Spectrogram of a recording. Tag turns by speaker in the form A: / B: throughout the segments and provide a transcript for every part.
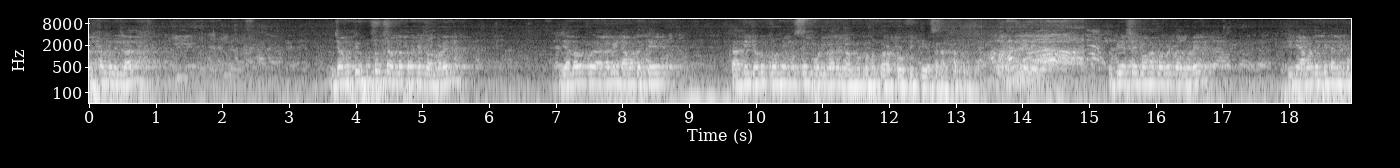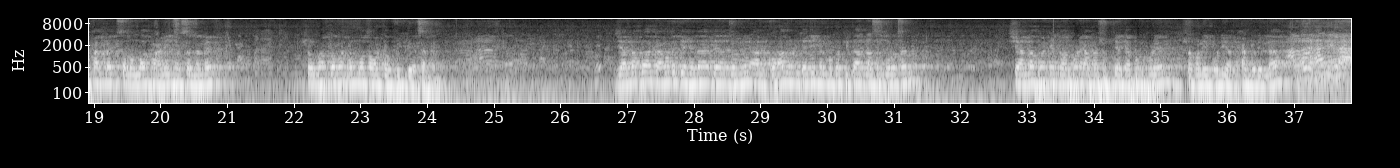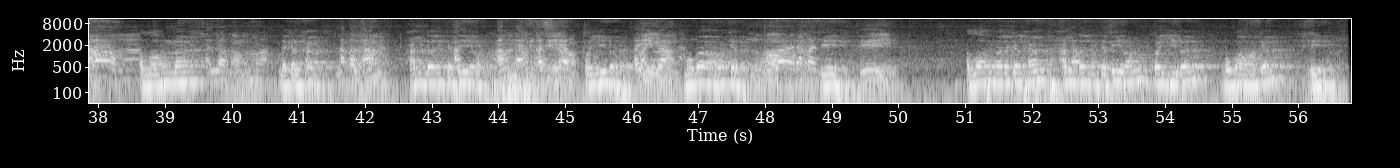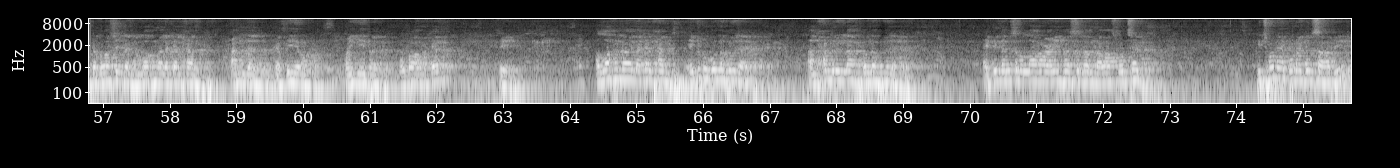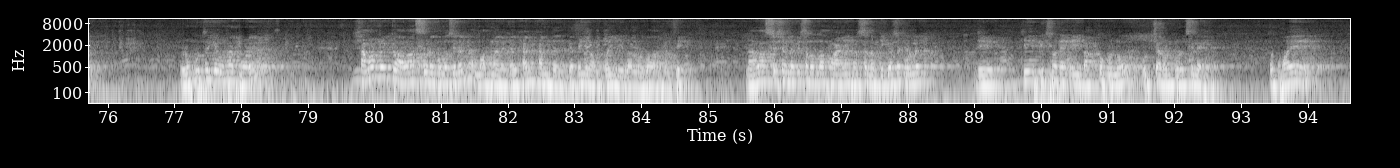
A: আলহামদুলিল্লাহ। যাবতীয় প্রশংসা আল্লাহ পাকের দরবারে যে আল্লাহ আলামিন আমাদেরকে তার নিজ অনুগ্রহে মুসলিম পরিবারে জন্মগ্রহণ করার তৌফিক দিয়েছেন আলহামদুলিল্লাহ। শুক্রিয়া সেই মহান রবের দরবারে যিনি আমাদেরকে নবী মুহাম্মদ সাল্লাল্লাহু আলাইহি ওয়াসাল্লামের সৌভাগ্যবান উম্মত হওয়ার তৌফিক দিয়েছেন। যে আল্লাহ পাক আমাদেরকে হেদায়েত দেওয়ার জন্য আল কোরআনুল কারীমের মতো কিতাব নাযিল করেছেন সে আল্লাহ পাকের দরবারে আমরা শুকরিয়া জ্ঞাপন করে সকলেই বলি আলহামদুলিল্লাহ আল্লাহুম্মা
B: اللهم
A: লাকাল হামদ
B: لك الحمد
A: হামদান কাসীরান
B: حمدا كثيرا
A: طيبا
B: طيبا
A: مباركا
B: مباركا
A: فيه
B: فيه
A: اللهم لك الحمد حمدا كثيرا طيبا مباركا فيه كبواسك لك اللهم لك الحمد حمدا كثيرا طيبا مباركا فيه اللهم لك الحمد এইটুকু বললে হয়ে যায় আলহামদুলিল্লাহ বললে হয়ে যায় একদিন নবী সাল্লাল্লাহু আলাইহি ওয়াসাল্লাম নামাজ পড়ছেন পিছনে কোন একজন সাহাবী রুকু থেকে ওঠার পরে সামান্য একটু আওয়াজ করে বলেছিলেন আল্লাহুম্মা লাকাল হামদ হামদান কাসীরান তাইয়িবান মুবারাকান ফিহ নামাজ শেষে নবী সাল্লাল্লাহু আলাইহি ওয়াসাল্লাম জিজ্ঞাসা করলেন যে, কে পিছনে এই বাক্যগুলো উচ্চারণ করেছিলেন তো ভয়ে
